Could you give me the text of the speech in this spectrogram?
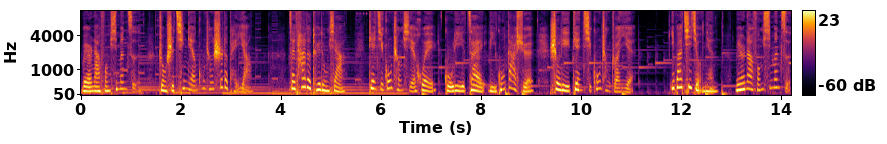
维尔纳冯西门子重视青年工程师的培养，在他的推动下。电气工程协会鼓励在理工大学设立电气工程专业。1879年，维尔纳冯西门子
